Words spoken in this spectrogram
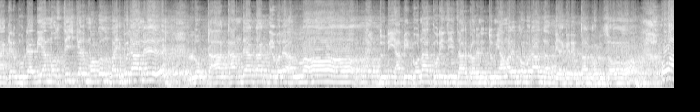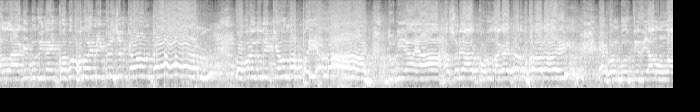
নাকের ফুটা দিয়া মস্তিষ্কের মগজ বাইর করে আনে। লোকটা কান্দে ডাক দিয়ে বলে, আল্লাহ দুনিয়া আমি গোনা করেছি, যার কারণে তুমি আমার কবরে আজাব দিয়া গ্রেফতার করছ। ও আল্লাহ, আগে কবর হলো ইমিগ্রেশন কাউন্টার কবরে যদি কেউ মাপ পাইয়া যায়, দুনিয়ায় হাসরে আর কোনো জায়গায় তার ধরা নাই। এখন বুঝতেছি আল্লাহ,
